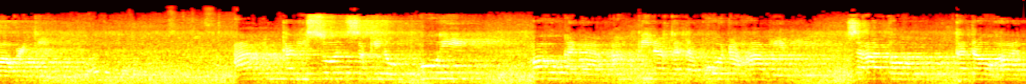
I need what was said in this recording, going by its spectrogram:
poverty. Ang kalisod sa kinubuhi, mao ang pinakadako na sa atong katawhan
